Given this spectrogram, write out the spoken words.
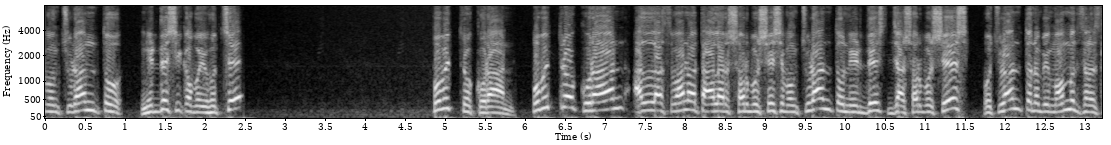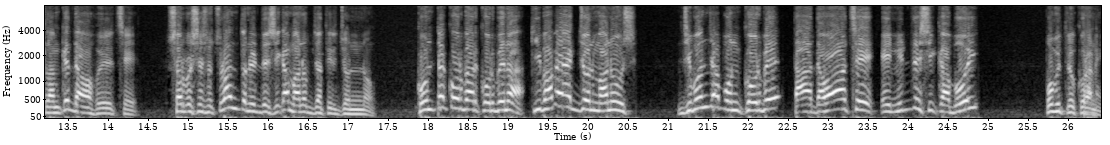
এবং চূড়ান্ত নির্দেশিকা বই হচ্ছে পবিত্র কোরআন। পবিত্র কোরআন আল্লাহ সুবহান সর্বশেষ এবং চূড়ান্ত নির্দেশ যা সর্বশেষ ও চূড়ান্ত নবী মোহাম্মদ সাল্লাহ সাল্লামকে দেওয়া হয়েছে। সর্বশেষ ও চূড়ান্ত নির্দেশিকা মানব জাতির জন্য। কোনটা করবার করবে না? কীভাবে একজন মানুষ জীবনযাপন করবে তা দেওয়া আছে এই নির্দেশিকা বই পবিত্র কোরআনে।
